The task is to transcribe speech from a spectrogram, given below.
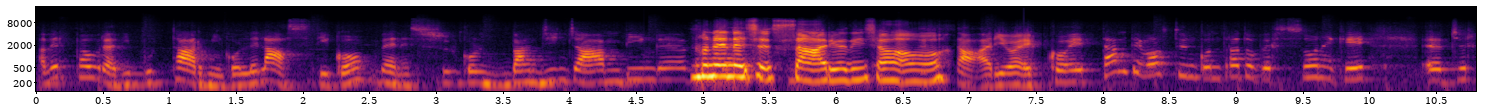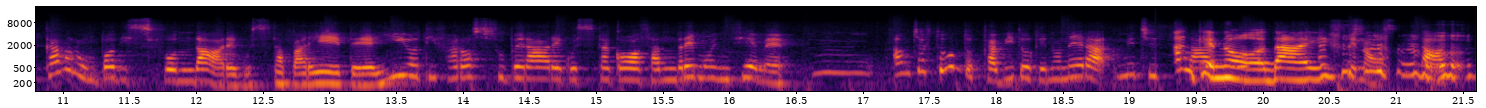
Aver paura di buttarmi con l'elastico, bene, su, col bungee jumping... Non è necessario, diciamo. necessario, ecco, e tante volte ho incontrato persone che eh, cercavano un po' di sfondare questa parete, io ti farò superare questa cosa, andremo insieme a un certo punto ho capito che non era necessario. Anche no, dai. Anche no, esatto,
